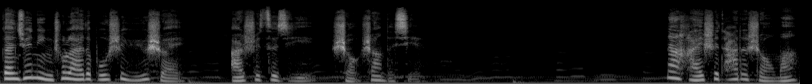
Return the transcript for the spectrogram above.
感觉拧出来的不是雨水，而是自己手上的血。那还是他的手吗？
